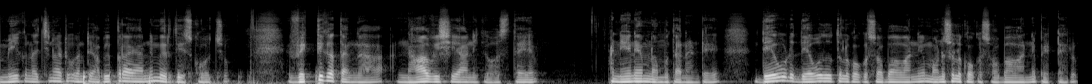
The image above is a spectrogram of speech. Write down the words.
మీకు నచ్చినటువంటి అభిప్రాయాన్ని మీరు తీసుకోవచ్చు. వ్యక్తిగతంగా నా విషయానికి వస్తే నేనేం నమ్ముతానంటే దేవుడు దేవదూతలకు ఒక స్వభావాన్ని మనుషులకు ఒక స్వభావాన్ని పెట్టారు.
